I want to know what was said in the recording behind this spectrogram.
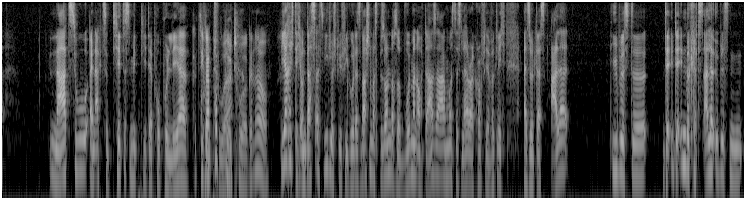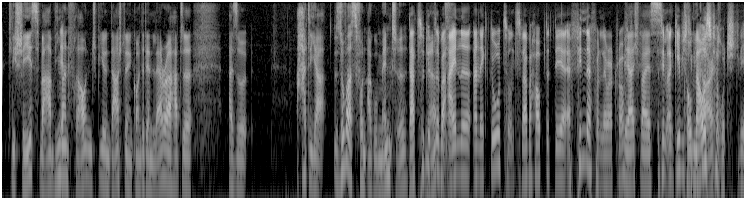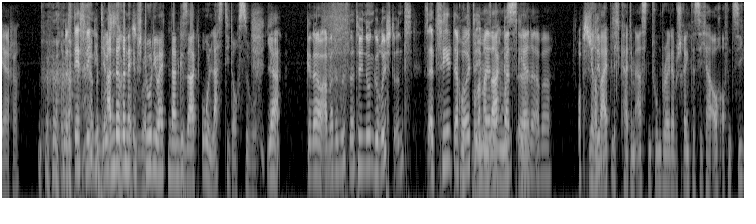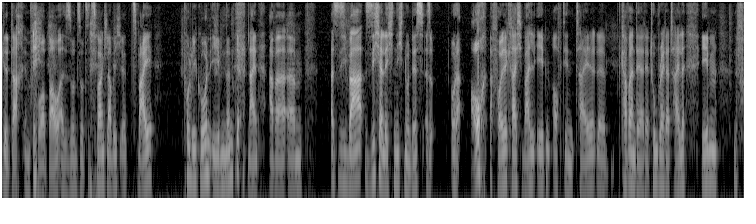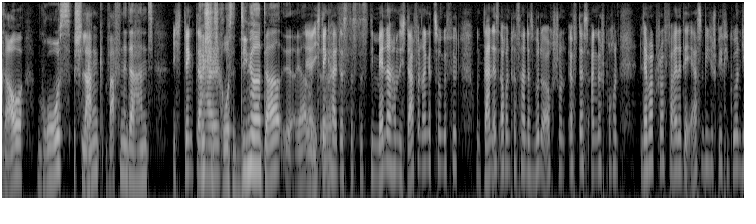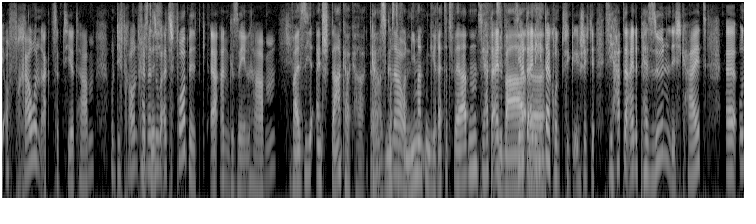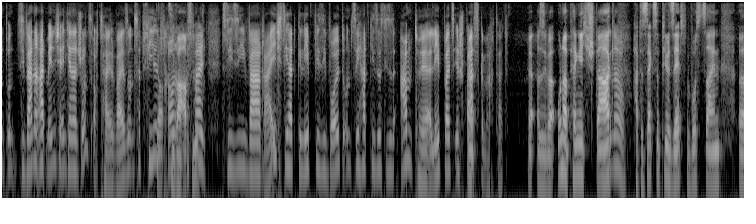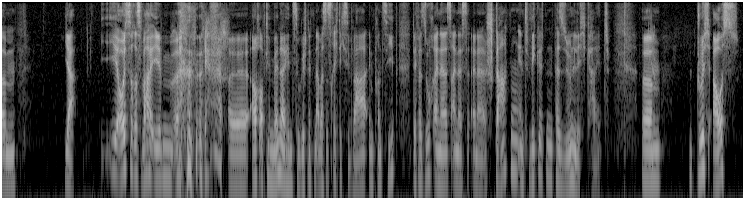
nahezu ein akzeptiertes Mitglied der Populärkultur. Sie war Popkultur, genau. Ja, richtig. Und das als Videospielfigur, das war schon was Besonderes, obwohl man auch da sagen muss, dass Lara Croft ja wirklich, also das allerübelste der, der Inbegriff des allerübelsten Klischees war, wie ja. man Frauen in Spielen darstellen konnte. Denn Lara hatte, also hatte ja sowas von Argumente. Dazu gibt es ne? aber eine Anekdote und zwar behauptet der Erfinder von Lara Croft, ja, ich weiß, dass ihm angeblich Toby die Maus Guard. verrutscht wäre. Und dass deswegen die Und die anderen im Studio hätten dann gesagt, oh, lass die doch so. Ja, genau, aber das ist natürlich nur ein Gerücht und es erzählt er heute immer man sagen noch ganz muss, äh, gerne, aber Ob's Ihre stimmt? Weiblichkeit im ersten Tomb Raider beschränkte sich ja auch auf ein Ziegeldach im Vorbau. also so, so, so waren, glaube ich, äh, zwei Polygonebenen. Ja. Nein, aber ähm, also sie war sicherlich nicht nur das, also oder auch erfolgreich, weil eben auf den Teil, äh, Covern der, der Tomb Raider-Teile eben eine Frau, groß, schlank, ja. Waffen in der Hand, ich denke da Richtig halt, große Dinger da. Ja, ja und, ich denke äh, halt, dass, dass, dass die Männer haben sich davon angezogen gefühlt. Und dann ist auch interessant, das wurde auch schon öfters angesprochen, Lara Croft war eine der ersten Videospielfiguren, die auch Frauen akzeptiert haben und die Frauen teilweise Richtig. sogar als Vorbild äh, angesehen haben. Weil sie ein starker Charakter Ganz war. Sie genau. musste von niemandem gerettet werden. Sie hatte, eine, sie, war, sie hatte eine äh, Hintergrundgeschichte. Sie hatte eine Persönlichkeit äh, und, und sie war eine Art männlicher Indiana Jones auch teilweise und es hat vielen ja, Frauen auch gefallen. Sie, sie war reich, sie hat gelebt, wie sie wollte und sie hat dieses, dieses Abenteuer erlebt, weil es ihr Spaß ja. gemacht hat. Ja, also sie war unabhängig, stark, genau. hatte Sexappeal, Selbstbewusstsein. Ähm, ja, ihr Äußeres war eben äh, ja. äh, auch auf die Männer hinzugeschnitten, aber es ist richtig, sie war im Prinzip der Versuch eines, eines einer starken, entwickelten Persönlichkeit. Ähm, ja. Durchaus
